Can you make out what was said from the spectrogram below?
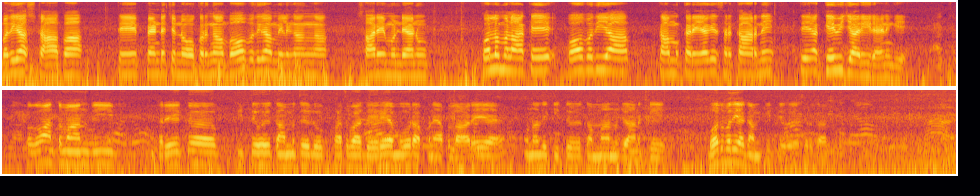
ਵਧੀਆ ਸਟਾਫ ਆ ਤੇ ਪਿੰਡ 'ਚ ਨੌਕਰੀਆਂ ਬਹੁਤ ਵਧੀਆ ਮਿਲੀਆਂ ਗਾ ਸਾਰੇ ਮੁੰਡਿਆਂ ਨੂੰ। ਕੁੱਲ ਮਿਲਾ ਕੇ ਬਹੁਤ ਵਧੀਆ ਕੰਮ ਕਰੇ ਹੈਗੇ ਸਰਕਾਰ ਨੇ ਤੇ ਅੱਗੇ ਵੀ ਜਾਰੀ ਰਹਿਣਗੇ। ਭਗਵੰਤ ਮਾਨ ਦੀ ਹਰੇਕ ਕੀਤੇ ਹੋਏ ਕੰਮ ਤੇ ਲੋਕ ਫਤਵਾ ਦੇ ਰਹੇ ਆ, ਮੋਹਰ ਆਪਣੇ ਆਪ ਲਾ ਰਹੇ ਆ। ਉਹਨਾਂ ਦੇ ਕੀਤੇ ਹੋਏ ਕੰਮਾਂ ਨੂੰ ਜਾਣ ਕੇ ਬਹੁਤ ਵਧੀਆ ਕੰਮ ਕੀਤੇ ਹੋਏ ਆ ਸਰਕਾਰ ਨੇ।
